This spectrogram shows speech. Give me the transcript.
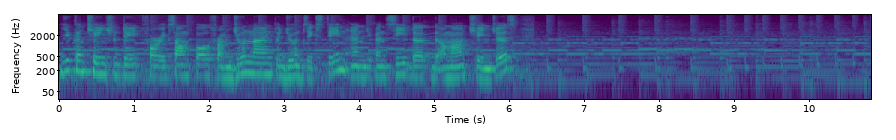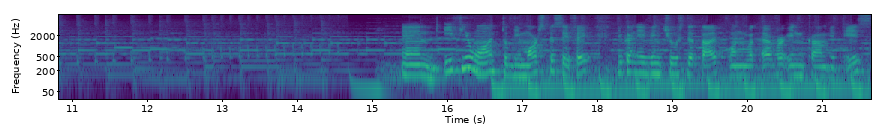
you can change the date for example from June 9 to June 16 and you can see that the amount changes And if you want to be more specific, you can even choose the type on whatever income it is,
